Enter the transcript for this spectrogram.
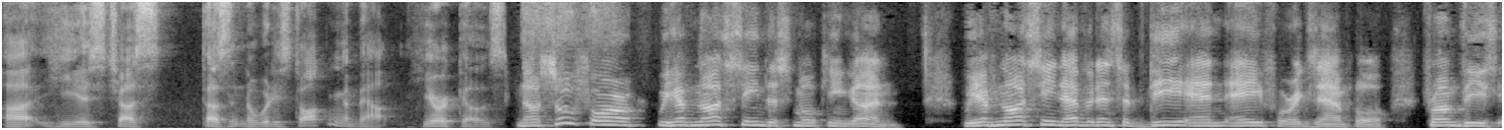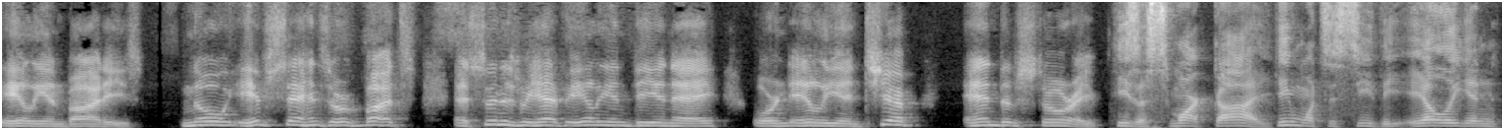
Uh, he is just doesn't know what he's talking about. Here it goes. Now, so far, we have not seen the smoking gun. We have not seen evidence of DNA, for example, from these alien bodies. No ifs, ands, or buts. As soon as we have alien DNA or an alien chip, end of story. He's a smart guy. He wants to see the alien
